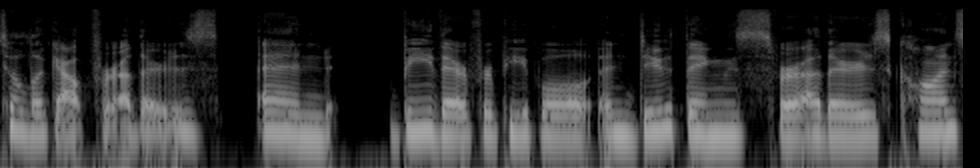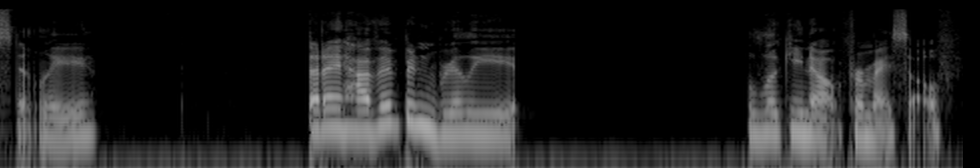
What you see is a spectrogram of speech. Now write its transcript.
to look out for others and be there for people and do things for others constantly that I haven't been really looking out for myself.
